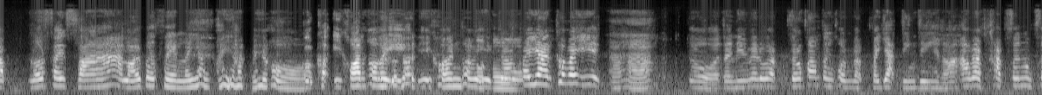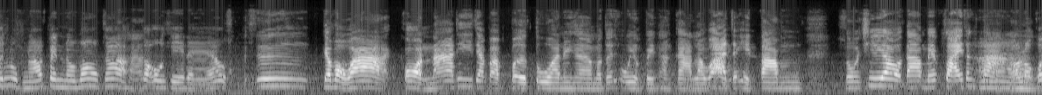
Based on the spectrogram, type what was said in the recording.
ับรถไฟฟ้าร้อยเปอร์เซ็นแล้วยังประหยัดไม่พอกดอีคอนเข้าไปอีกกดอีคอนเข้าไปอีกโอ้โหก็ประหยัดเข้าไปอีกอ่าฮะโอ้แต่นี้ไม่รู้แบบต้องเป็นคนแบบประหยัดจริงๆอะเนาะเอาแบบขับสนุกสนุกๆเนาะเป็น normal ก็อ่าฮะก็โอเคแล้ว ซึ่งจะบอกว่าก่อนหน้าที่จะแบบเปิดตัวในงานมอเตอร์โชว์อย่างเป็นทางการ เราก็อาจจะเห็นตามโซเชียลตามเว็บไซต์ต่างๆอ่าแล้วเราก็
